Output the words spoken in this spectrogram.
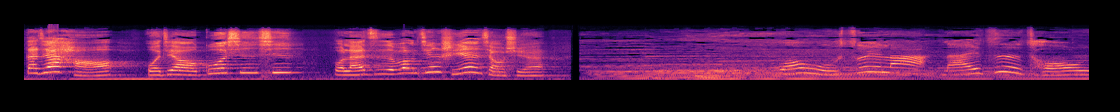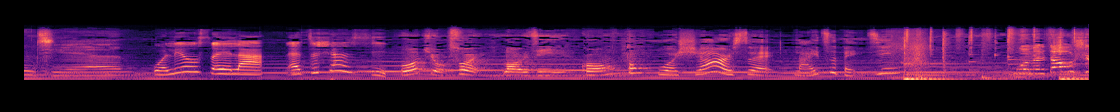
大家好，我叫郭欣欣，我来自望京实验小学。从前。我六岁啦，来自陕西。我九岁，来自广东。我十二岁，来自北京。我们都是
